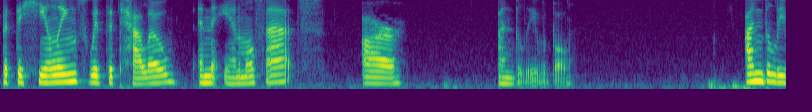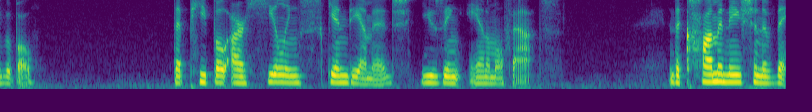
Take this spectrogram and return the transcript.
But the healings with the tallow and the animal fats are unbelievable. Unbelievable. That people are healing skin damage using animal fats. And the combination of the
